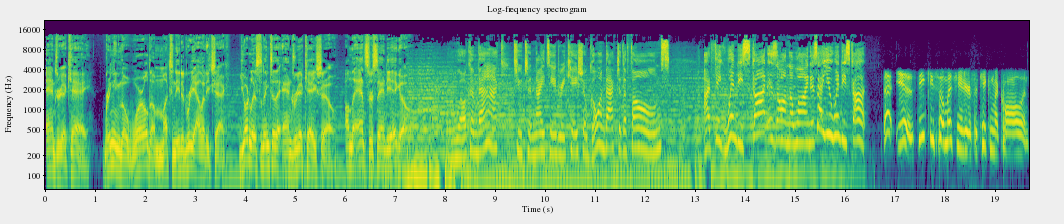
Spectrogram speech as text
Andrea Kay, bringing the world a much needed reality check. You're listening to The Andrea Kay Show on The Answer San Diego. Welcome back to tonight's Andrea K show. Going back to the phones. I think Wendy Scott is on the line. Is that you, Wendy Scott? That is. Thank you so much, Andrea, for taking my call. And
